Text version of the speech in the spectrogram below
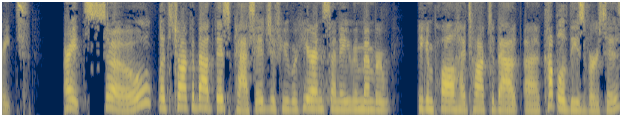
Great. All right, so let's talk about this passage. If you were here on Sunday, you remember Deacon Paul had talked about a couple of these verses.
